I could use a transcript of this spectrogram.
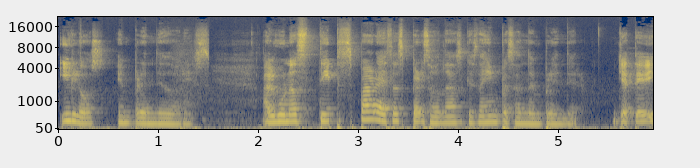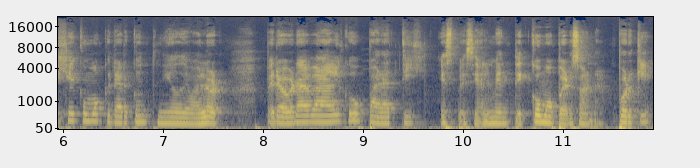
hilos emprendedores. Algunos tips para esas personas que están empezando a emprender. Ya te dije cómo crear contenido de valor, pero ahora va algo para ti especialmente como persona. ¿Por qué?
